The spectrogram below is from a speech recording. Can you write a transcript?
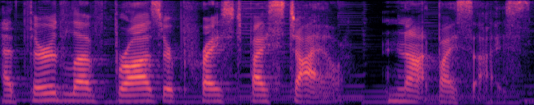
at Third Love, bras are priced by style, not by size.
